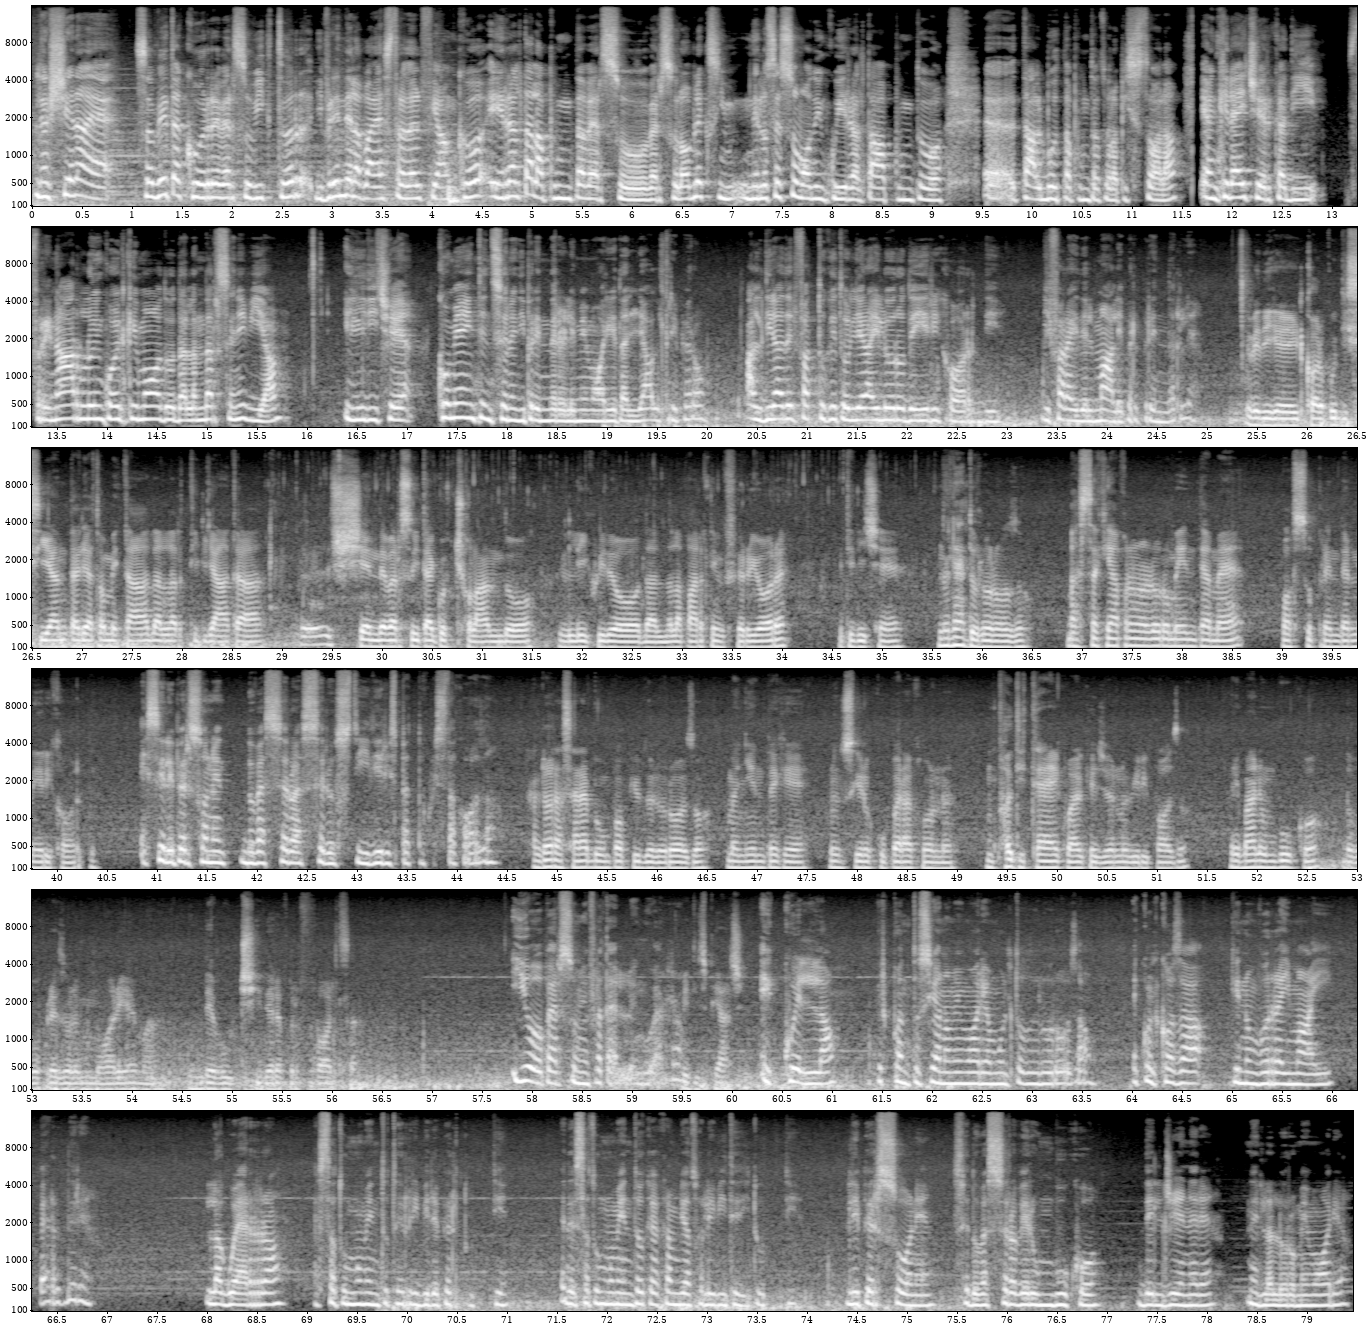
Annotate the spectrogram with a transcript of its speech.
La scena è Sabeta corre verso Victor, gli prende la balestra dal fianco e in realtà la punta verso, verso l'Oblex in- nello stesso modo in cui in realtà appunto eh, Talbot ha puntato la pistola. E anche lei cerca di frenarlo in qualche modo dall'andarsene via e gli dice come hai intenzione di prendere le memorie dagli altri però? Al di là del fatto che toglierai loro dei ricordi gli farai del male per prenderle. Vedi che il corpo di Sian tagliato a metà dall'artigliata scende verso di te gocciolando il liquido dal- dalla parte inferiore e ti dice non è doloroso, basta che aprano la loro mente a me, posso prenderne i ricordi. e se le persone dovessero essere ostili rispetto a questa cosa Allora sarebbe un po' più doloroso, ma niente che non si recupera con un po' di tè e qualche giorno di riposo. Rimane un buco dove ho preso le memorie, ma non devo uccidere per forza. Io ho perso mio fratello in guerra Mi dispiace. E quella, per quanto sia una memoria molto dolorosa, è qualcosa che non vorrei mai perdere. La guerra è stato un momento terribile per tutti ed è stato un momento che ha cambiato le vite di tutti. Le persone, se dovessero avere un buco del genere nella loro memoria,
